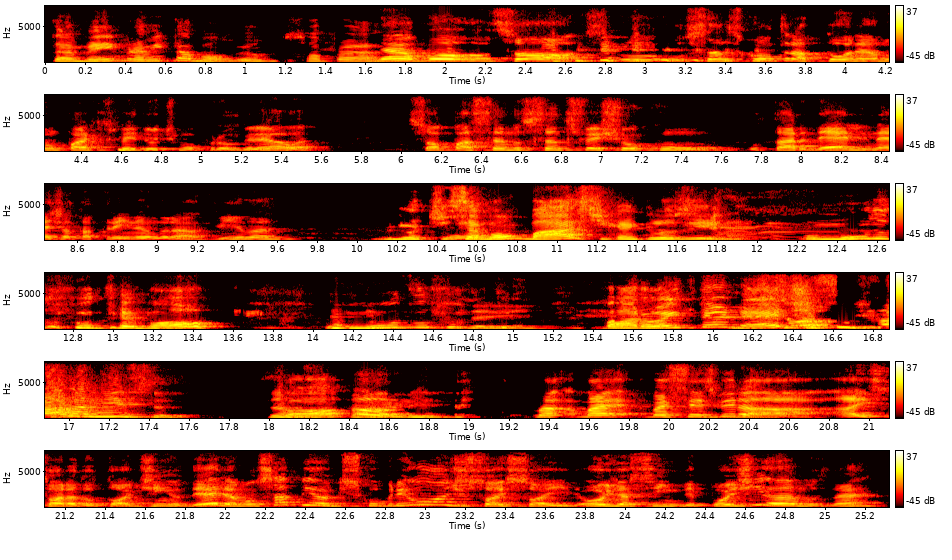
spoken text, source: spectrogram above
também, pra mim tá bom, viu? Só pra. Não, eu vou só. O, o Santos contratou, né? Eu não participei do último programa. Só passando, o Santos fechou com o Tardelli, né? Já tá treinando na vila. Notícia bombástica, inclusive. O mundo do futebol. O mundo do futebol. Parou a internet. Só se fala nisso. Só. se fala nisso. Mas, mas- mas vocês viram a, a história do Todinho dele? Eu não sabia, eu descobri hoje só isso aí. Hoje, assim, depois de anos, né?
